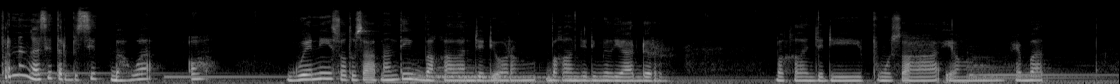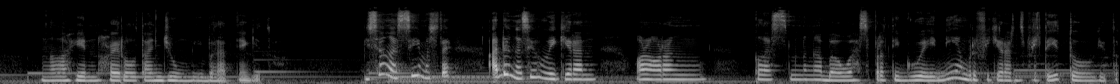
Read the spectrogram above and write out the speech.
pernah gak sih terbesit bahwa oh gue nih suatu saat nanti bakalan jadi orang bakalan jadi miliarder. Bakalan jadi pengusaha yang hebat. Ngalahin Khairul Tanjung ibaratnya gitu. Bisa gak sih? Maksudnya ada gak sih pemikiran orang-orang kelas menengah bawah seperti gue ini yang berpikiran seperti itu gitu.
